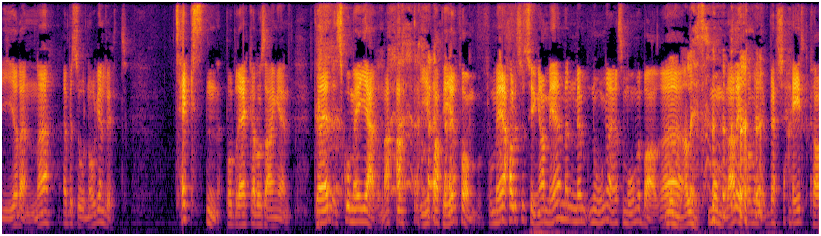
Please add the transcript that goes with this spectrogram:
gir denne episoden òg en lytt. Teksten på Brekalo-sangen den skulle vi gjerne hatt i papirform. For vi har lyst til å synge med, men vi, noen ganger så må vi bare Mumle litt. mumle litt, For vi vet ikke helt hva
